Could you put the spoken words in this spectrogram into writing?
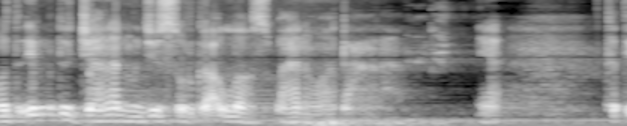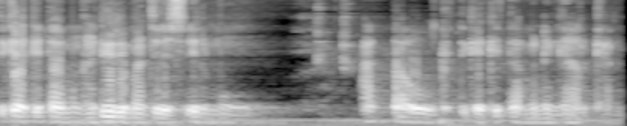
Menuntut ilmu itu jalan menuju surga Allah subhanahu wa ta'ala. Ya. Ketika kita menghadiri majelis ilmu atau ketika kita mendengarkan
